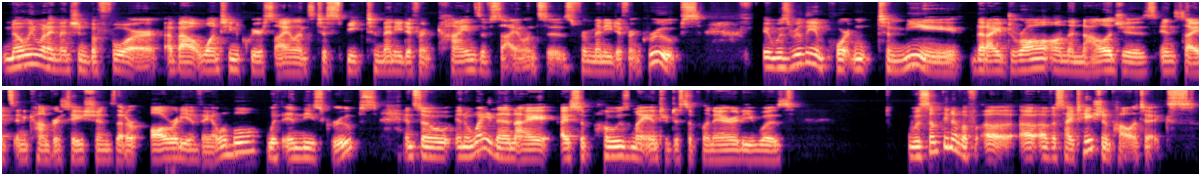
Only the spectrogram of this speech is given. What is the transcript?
knowing what I mentioned before about wanting queer silence to speak to many different kinds of silences from many different groups, it was really important to me that I draw on the knowledges, insights, and conversations that are already available within these groups. And so, in a way, then I, I suppose my interdisciplinarity was was something of a, a of a citation politics,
